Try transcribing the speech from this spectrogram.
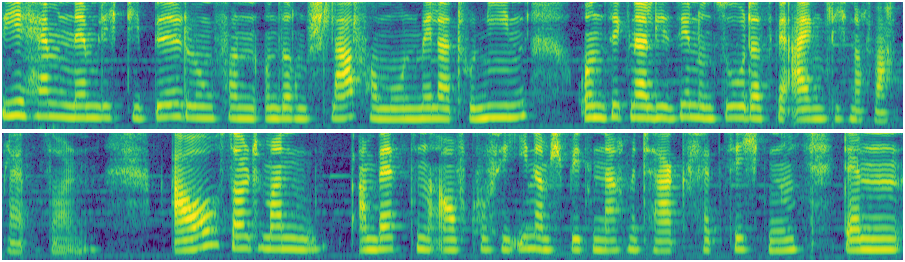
Sie hemmen nämlich die Bildung von unserem Schlafhormon Melatonin und signalisieren uns so, dass wir eigentlich noch wach bleiben sollen. Auch sollte man am besten auf Koffein am späten Nachmittag verzichten, denn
